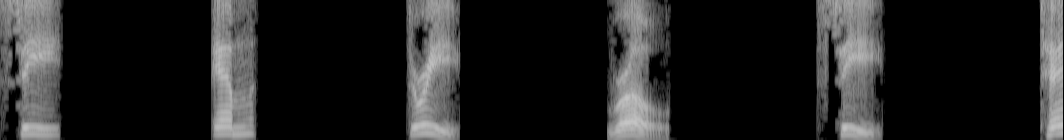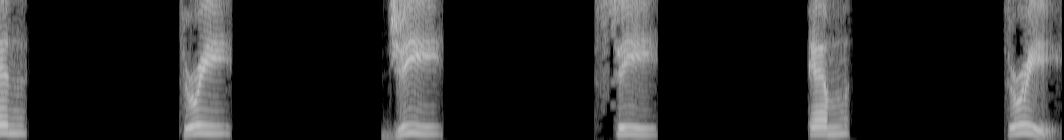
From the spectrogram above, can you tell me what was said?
C M three rho C ten three G C M three.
